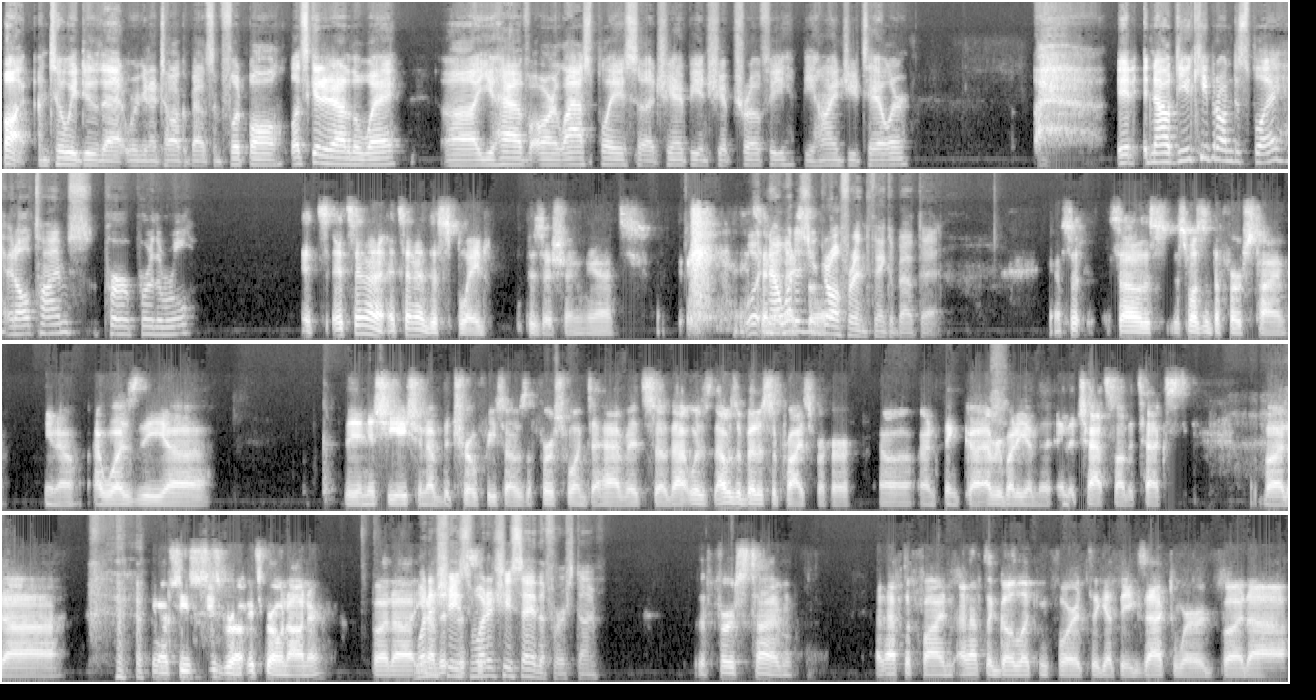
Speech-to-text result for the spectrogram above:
But until we do that, we're going to talk about some football. Let's get it out of the way. Uh, you have our last place uh, championship trophy behind you, Taylor. It now. Do you keep it on display at all times per per the rule? It's it's in a it's in a displayed position. Yeah, it's. it's What, now, what nice does your little- girlfriend think about that? Yeah, so, so this this wasn't the first time. You know, I was the uh, the initiation of the trophy, so I was the first one to have it. So that was that was a bit of surprise for her. Uh, I think uh, everybody in the in the chat saw the text, but uh, you know, she's she's grown. It's grown on her. But uh, you what know, did she this- What did she say the first time? the first time I'd have to find I'd have to go looking for it to get the exact word, but uh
